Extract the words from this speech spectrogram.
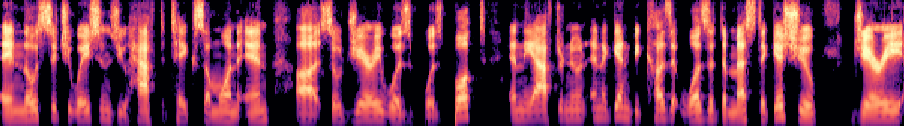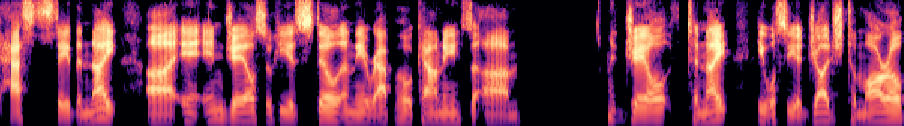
In those situations, you have to take someone in. Uh, so Jerry was was booked in the afternoon. And again, because it was a domestic issue, Jerry has to stay the night uh, in, in, jail. So he is still in the Arapahoe County um, jail tonight. He will see a judge tomorrow.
